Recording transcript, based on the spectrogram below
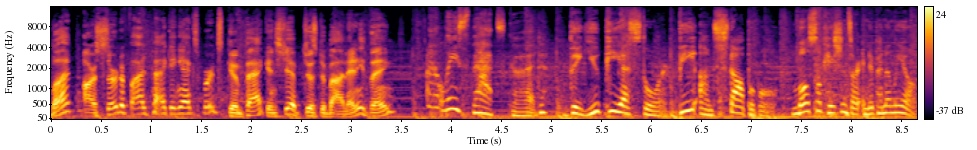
But our certified packing experts can pack and ship just about anything. At least that's good. The UPS store. Be unstoppable. Most locations are independently owned.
